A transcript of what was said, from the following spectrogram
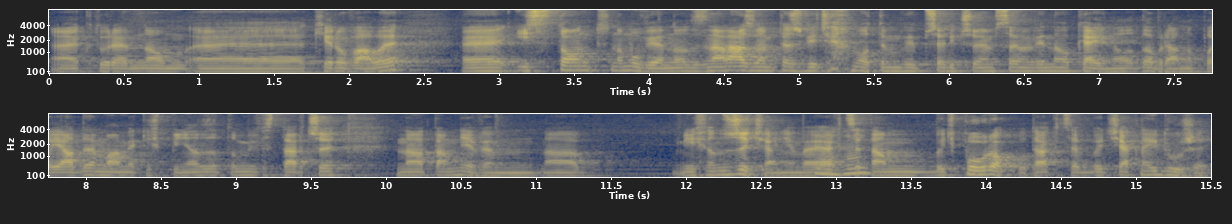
e, które mną e, kierowały. I stąd, no mówię, no znalazłem też, wiedziałem o tym, przeliczyłem sobie, mówię, no okej, no dobra, no pojadę, mam jakieś pieniądze, to mi wystarczy na tam, nie wiem, na miesiąc życia, nie wiem, ja chcę tam być pół roku, tak, chcę być jak najdłużej.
